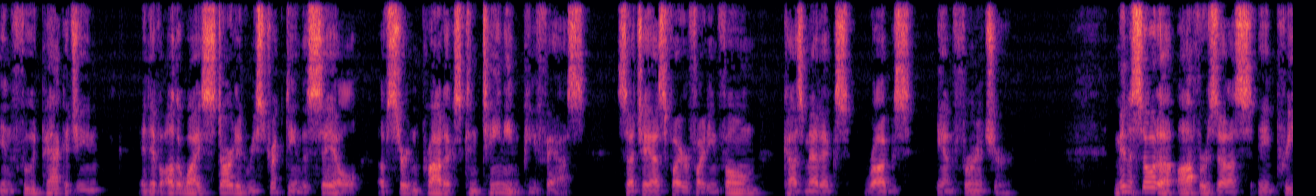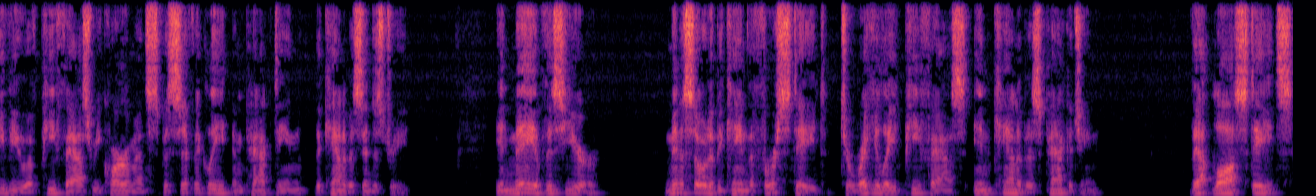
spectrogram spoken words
in food packaging and have otherwise started restricting the sale of certain products containing PFAS, such as firefighting foam, cosmetics, rugs, and furniture. Minnesota offers us a preview of PFAS requirements specifically impacting the cannabis industry. In May of this year, Minnesota became the first state to regulate PFAS in cannabis packaging. That law states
